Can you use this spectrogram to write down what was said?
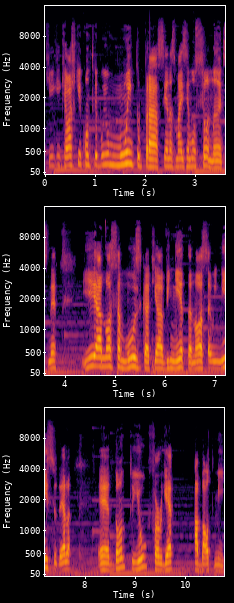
que, que eu acho que contribuiu muito para cenas mais emocionantes, né? E a nossa música, aqui, a vinheta nossa, o início dela, é Don't You Forget About Me.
